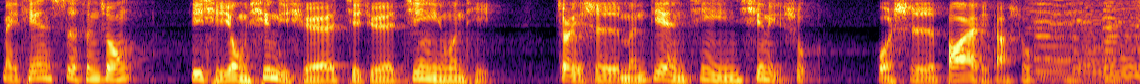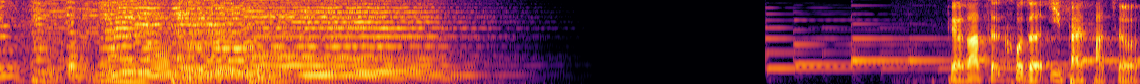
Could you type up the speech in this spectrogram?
每天四分钟，一起用心理学解决经营问题。这里是门店经营心理术，我是包爱李大叔。表达折扣的一百法则，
